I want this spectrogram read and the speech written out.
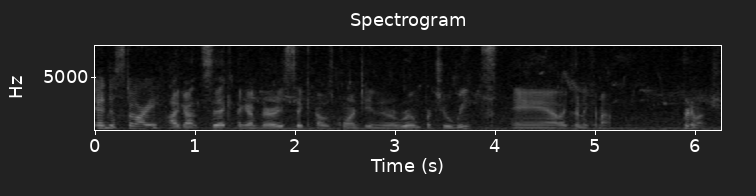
End of story. I got sick. I got very sick. I was quarantined in a room for two weeks, and I couldn't come out. Pretty much.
